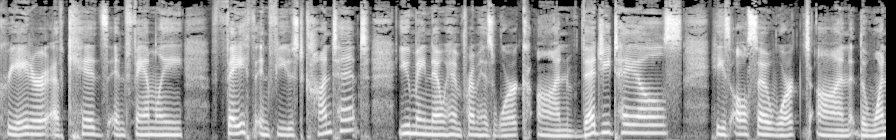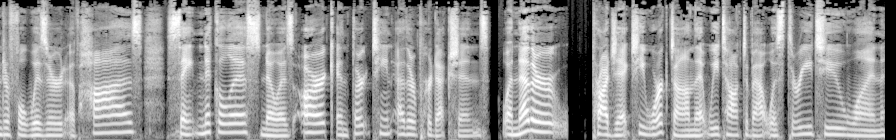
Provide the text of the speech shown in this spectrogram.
creator of kids and family faith infused content. You may know him from his work on Veggie Tales. He's also worked on The Wonderful Wizard of Oz, St. Nicholas, Noah's Ark, and 13 other productions. Another project he worked on that we talked about was 321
